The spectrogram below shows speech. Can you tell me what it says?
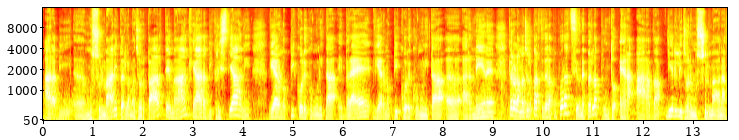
arabi eh, musulmani per la maggior parte, ma anche arabi cristiani. Vi erano piccole comunità ebree, vi erano piccole comunità eh, armene, però la maggior parte della popolazione per l'appunto era araba, di religione musulmana.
